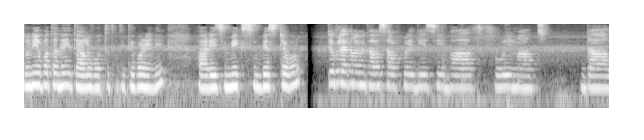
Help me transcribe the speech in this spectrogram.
ধনিয়া পাতা নেই, তাই আলু ভর্তাতে দিতে পারিনি। আর এই যে মিক্স ভেজিটেবল। টেবিলে এখন আমি খাবার সার্ভ করে দিয়েছি। ভাত, রুই মাছ, ডাল,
